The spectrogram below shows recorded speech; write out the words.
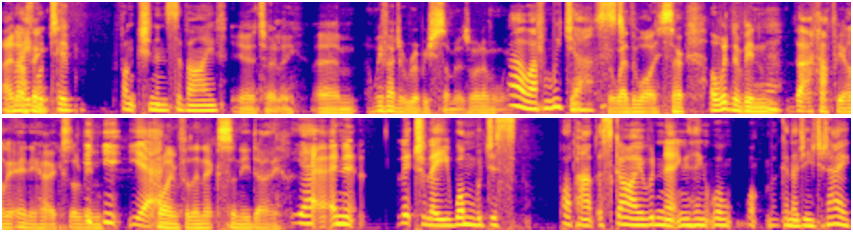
they And were I able think, to function and survive. yeah, totally. Um, and we've had a rubbish summer as well, haven't we? Oh, haven't we The just? weather-wise, so I wouldn't have been that happy on it anyhow because I'd have been yeah, crying for the next sunny day. yeah, and it, literally one would just pop out the sky, wouldn't it? And you think, well, what am I going to do today?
